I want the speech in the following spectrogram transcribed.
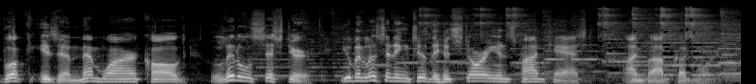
book is a memoir called Little Sister. You've been listening to the Historians Podcast. I'm Bob Cudmore.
